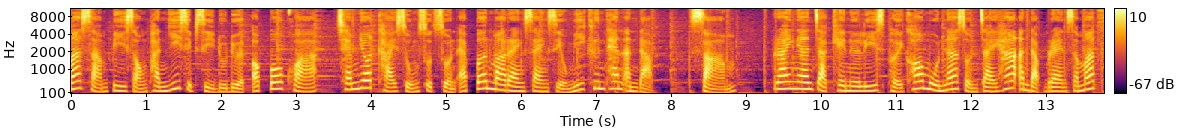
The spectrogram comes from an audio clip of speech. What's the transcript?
มาส 3 ปี 2024 ดูเดือด Oppo คว้า แชมป์ยอดขายสูงสุดส่วน Apple มาแรงแซงเสี่ยวมี่ขึ้นแท่นอันดับ 3. รายงานจาก k e n e r l y s เผยข้อมูลน่าสนใจ 5 อันดับแบรนด์สมาร์ทโฟ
